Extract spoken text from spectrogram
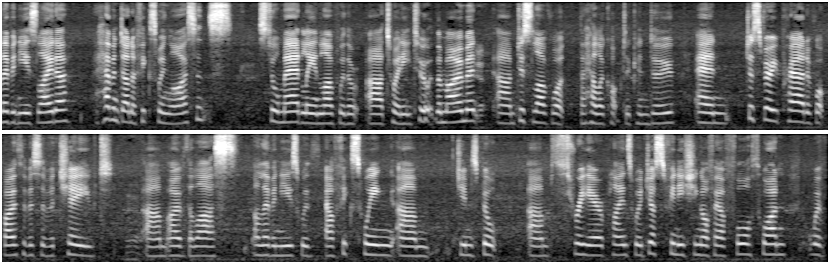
11 years later, I haven't done a fixed wing license. Still madly in love with a R22 at the moment. Yeah. Um, just love what the helicopter can do, and just very proud of what both of us have achieved um, over the last 11 years with our fixed wing. Jim's built um, three airplanes. We're just finishing off our fourth one. We've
